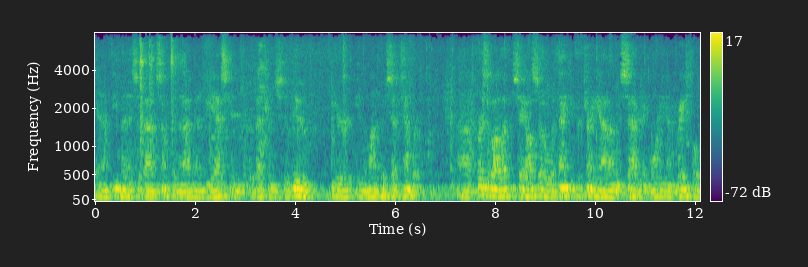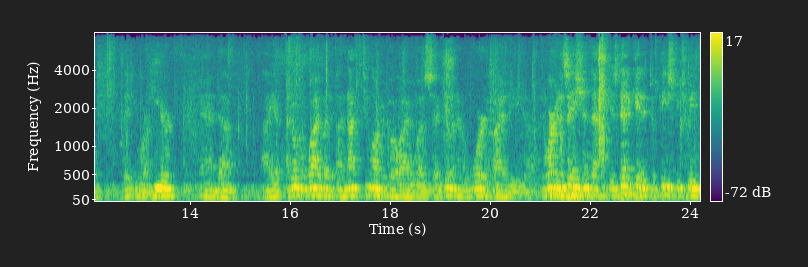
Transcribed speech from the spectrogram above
in a few minutes about something that I'm going to be asking the veterans to do here in the month of September. Uh, first of all, let me say also uh, thank you for turning out on this Saturday morning. I'm grateful that you are here. And uh, I, I don't know why, but uh, not too long ago I was uh, given an award by the, an organization that is dedicated to peace between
